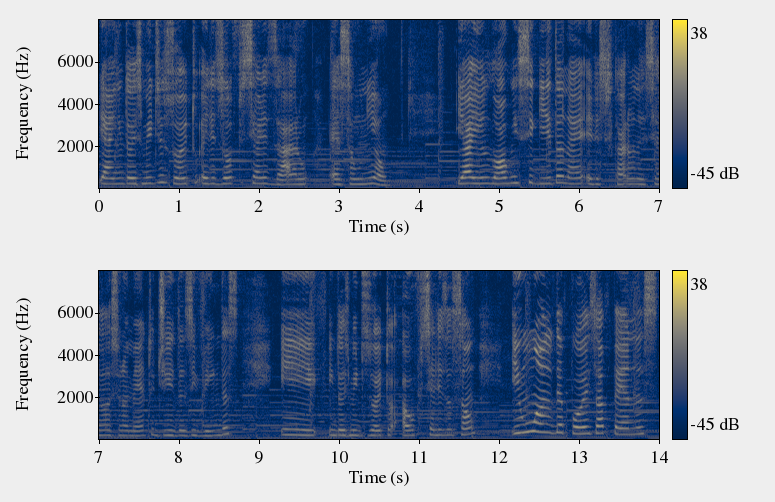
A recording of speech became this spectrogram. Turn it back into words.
E aí em 2018 eles oficializaram essa união. E aí logo em seguida, né, eles ficaram nesse relacionamento de idas e vindas. E em 2018 a oficialização. E um ano depois apenas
